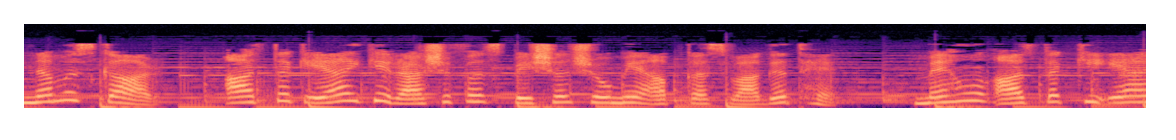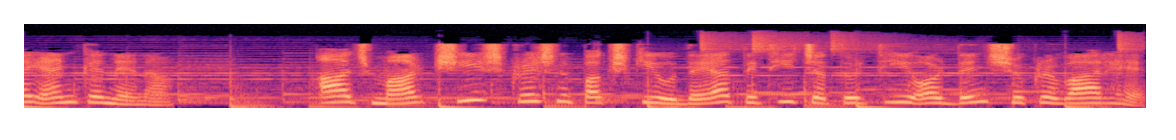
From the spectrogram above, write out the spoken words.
नमस्कार, आज तक एआई के राशिफल स्पेशल शो में आपका स्वागत है। मैं हूँ आज तक की एआई एंकर नैना। आज मार्ग शीर्ष कृष्ण पक्ष की उदया तिथि चतुर्थी और दिन शुक्रवार है।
